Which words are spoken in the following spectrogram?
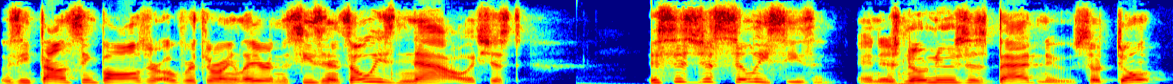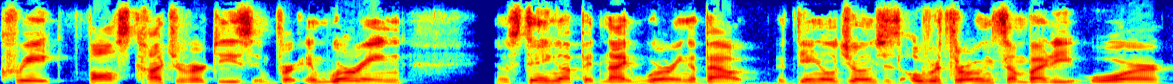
is he bouncing balls or overthrowing later in the season? It's always now. It's just this is just silly season, and there's no news is bad news. So don't create false controversies and, and worrying know, staying up at night worrying about if Daniel Jones is overthrowing somebody or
